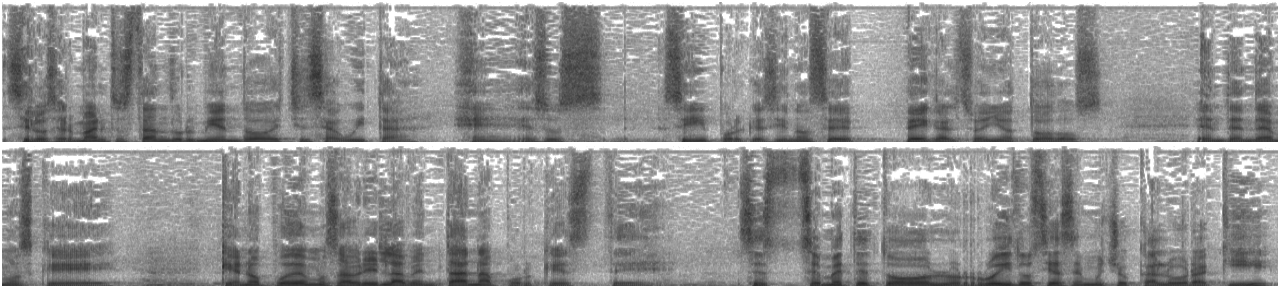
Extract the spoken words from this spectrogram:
Si los hermanos están durmiendo, échense agüita. ¿eh? Eso es, sí, porque si no se pega el sueño a todos. Entendemos que, que no podemos abrir la ventana porque este, se, se, mete todos los ruidos y hace mucho calor aquí.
